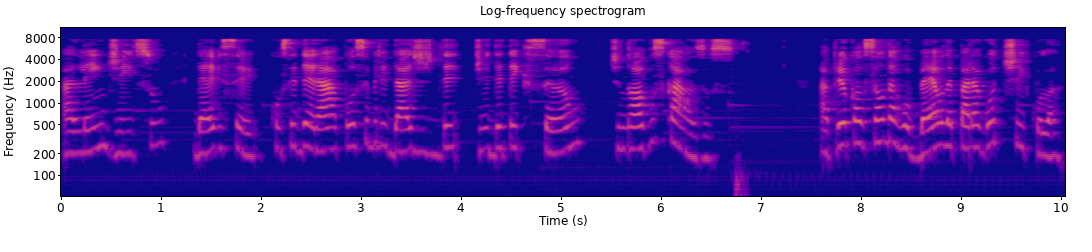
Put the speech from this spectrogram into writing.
Além disso, deve ser considerar a possibilidade de, de detecção de novos casos. A precaução da rubéola é para a gotícula,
